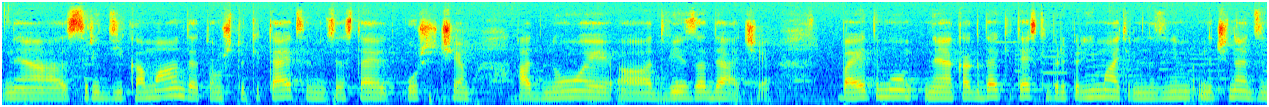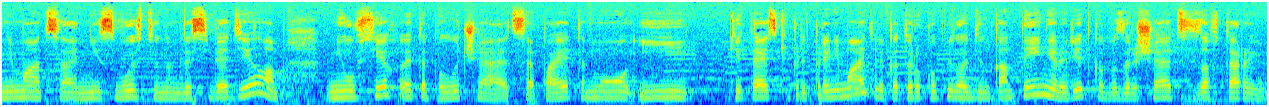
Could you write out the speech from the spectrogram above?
э, среди команды о том, что китайцы нельзя ставить больше, чем одной-две задачи. Поэтому, э, когда китайский предприниматель начинает заниматься несвойственным для себя делом, не у всех это получается. Поэтому и китайский предприниматель, который купил один контейнер, редко возвращается за вторым.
